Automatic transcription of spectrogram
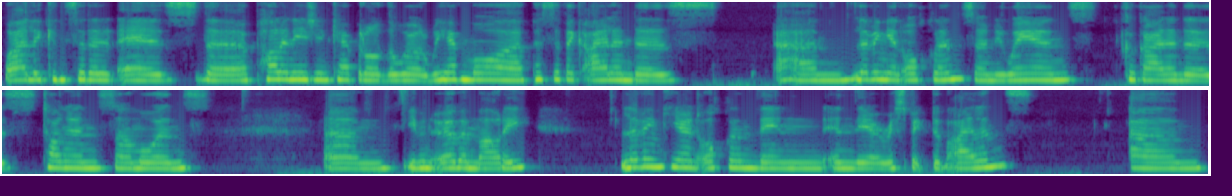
widely considered as the Polynesian capital of the world. We have more Pacific Islanders um, living in Auckland, so Niueans, Cook Islanders, Tongans, Samoans, um, even urban Maori, living here in Auckland than in their respective islands um,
